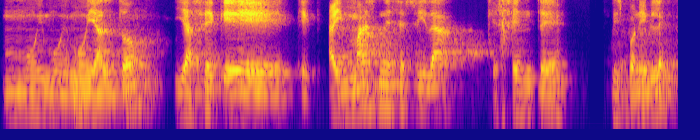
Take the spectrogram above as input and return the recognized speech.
muy, muy, muy alto y hace que, hay más necesidad que gente disponible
